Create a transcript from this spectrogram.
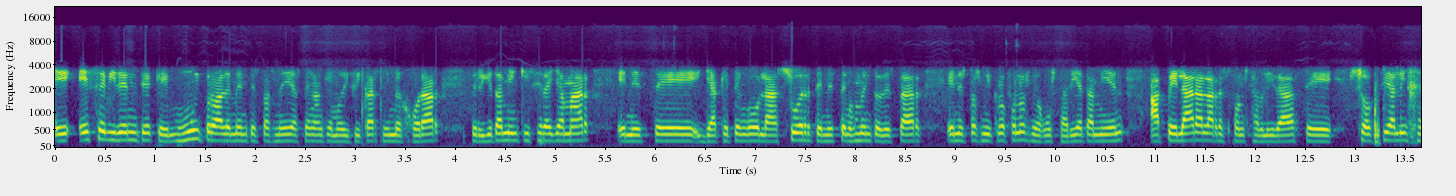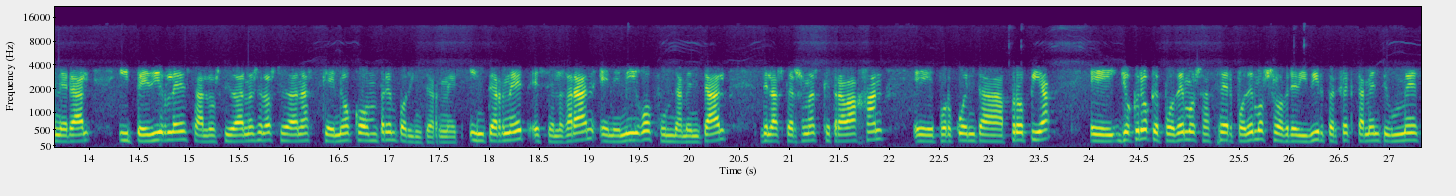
es evidente que muy probablemente estas medidas tengan que modificarse y mejorar, pero yo también quisiera llamar en este, ya que tengo la suerte en este momento de estar en estos micrófonos, me gustaría también apelar a la responsabilidad eh, social y general y pedirles a los ciudadanos y a las ciudadanas que no compren por Internet. Internet es el gran enemigo fundamental de las personas que trabajan eh, por cuenta propia. Eh, yo creo que podemos hacer, podemos sobrevivir perfectamente un mes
